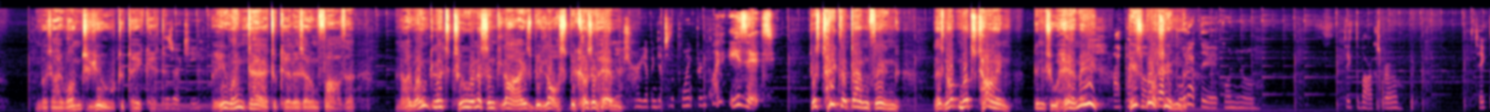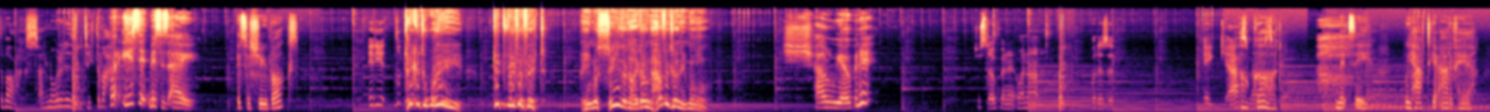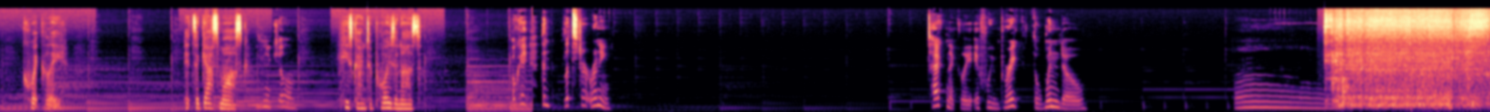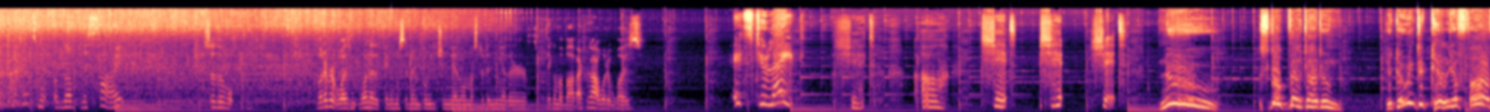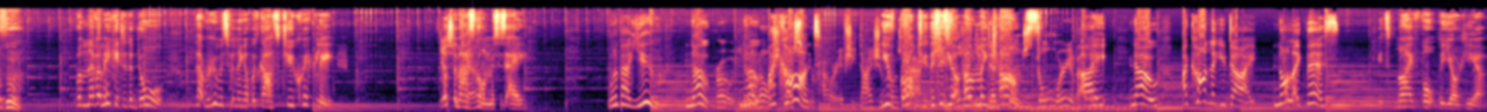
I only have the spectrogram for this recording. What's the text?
But I want you to take it. Is it a key? He won't dare to kill his own father. And I won't let two innocent lives be lost because of him. Gosh, hurry up and get to the point, pretty What please. is it? Just take the damn thing. There's not much time. Didn't you hear me? Ah, He's favor, watching. apúrate, coño. Take the box, bro. Take the box. I don't know what it is, but take the box. What is it, Mrs. A? It's a shoebox. Idiot, look. Take it away. Get rid of it. He must see that I don't have it anymore. Shall we open it? Just open it, why not? What is it? A gas mask. Oh mask. god. Mitzi, we have to get out of here. Quickly. It's a gas mask. He's gonna kill him. He's going to poison us. Okay, then let's start running. Technically, if we break the window. Mm, that's not a lovely sight. So the whatever it was, one of the things must have been bleach, and the other one must have been the other thingamabob. I forgot what it was. It's too late. Shit. Oh, shit. Shit. Shit. No! Stop that, Adam. You're going to kill your father. We'll never make it to the door. That room is filling up with gas too quickly. Yes, Put the mask can. on, Mrs. A. What about you? No. Bro, you no, don't know. I She can't. superpower. If she dies, she You've got back. to. This is your only chance. Just don't worry about I. it. I no. I can't let you die. Not like this. It's my fault that you're here.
